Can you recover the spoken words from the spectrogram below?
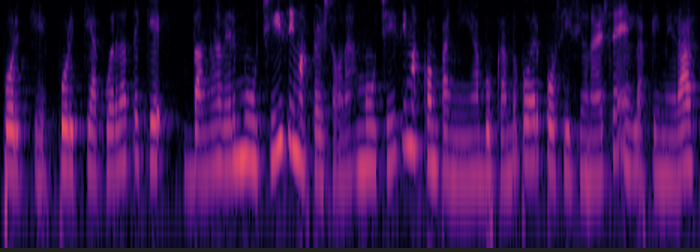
¿Por qué? Porque acuérdate que van a haber muchísimas personas, muchísimas compañías buscando poder posicionarse en las primeras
